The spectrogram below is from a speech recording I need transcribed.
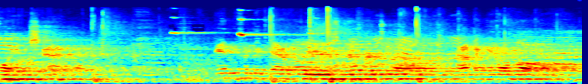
Point check. Into the Cavaliers, number 12, Abigail Ball.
